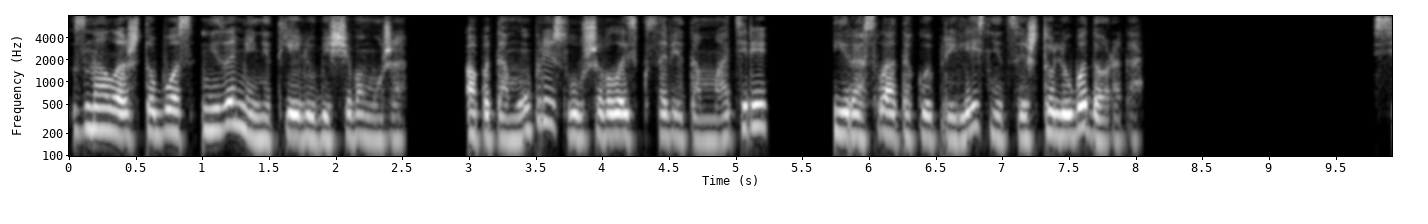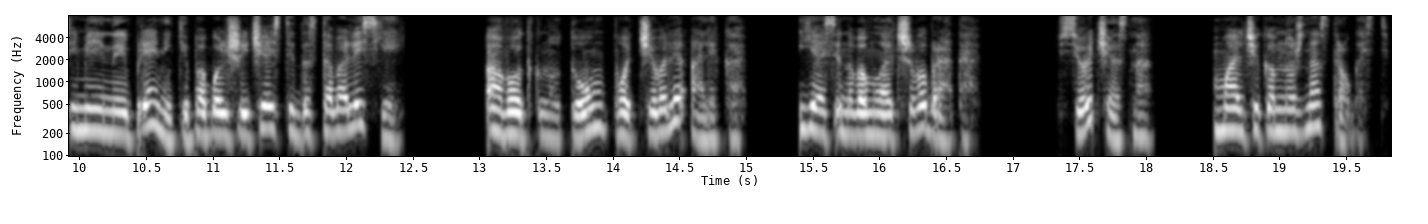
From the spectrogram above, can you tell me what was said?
Знала, что босс не заменит ей любящего мужа, а потому прислушивалась к советам матери и росла такой прелестницей, что любо дорого. Семейные пряники по большей части доставались ей, а вот кнутом подчивали Алика, Ясиного младшего брата. Все честно, мальчикам нужна строгость.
